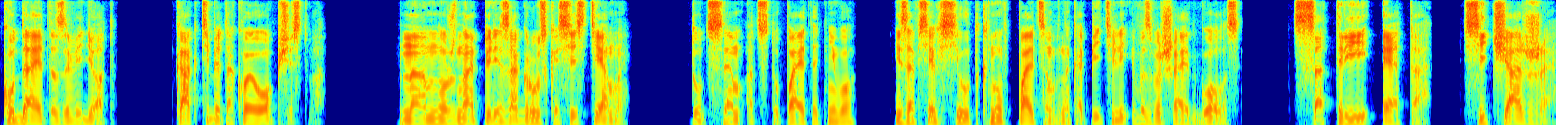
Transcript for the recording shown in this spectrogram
Куда это заведет? Как тебе такое общество? Нам нужна перезагрузка системы. Тут Сэм отступает от него, изо всех сил ткнув пальцем в накопители и возвышает голос. «Сотри это! Сейчас же!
